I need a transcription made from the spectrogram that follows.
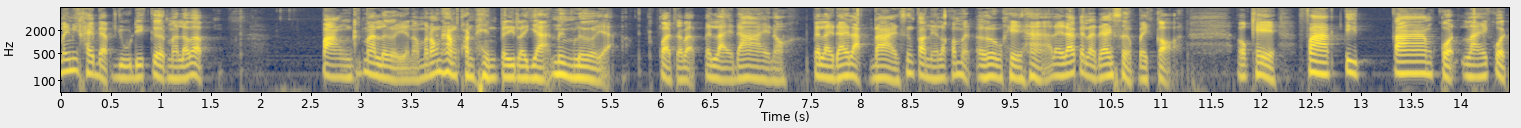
ไม่มีใครแบบอยู่ดีๆเกิดมาแล้วแบบ ปังขึ้นมาเลยเนาะมันต้องทำคอนเทนต์ไประยะหนึ่งเลยอะกว่าจะแบบเป็นรายได้เนาะเป็นรายได้หลักได้ ซึ่งตอนนี้เราก็เหมือนเออโอเคหาอะไรได้เป็นรายได้เสริมไปก่อน โอเค ฝากติดตามกดไลค์กด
